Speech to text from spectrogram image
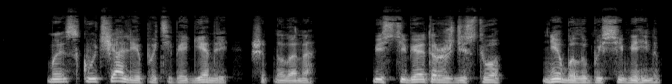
— Мы скучали по тебе, Генри, — шепнула она. — Без тебя это Рождество не было бы семейным.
